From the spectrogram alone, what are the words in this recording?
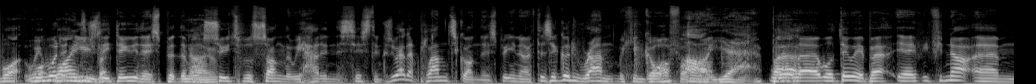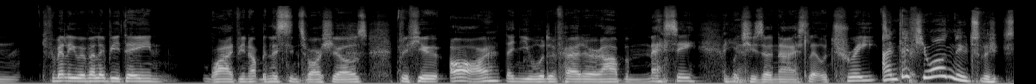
what we what wouldn't usually do this, but the No. most suitable song that we had in the system because we hadn't planned to go on this. But you know, if there's a good rant, we can go off on. Oh one. yeah, we'll uh, we'll do it. But yeah, if, if you're not um, familiar with Olivia Dean, why have you not been listening to our shows? But if you are, then you would have heard her album "Messy," which is a nice little treat. and if you are new to the,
